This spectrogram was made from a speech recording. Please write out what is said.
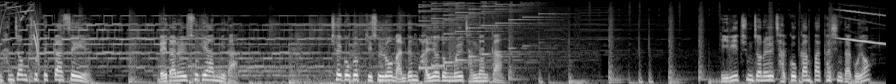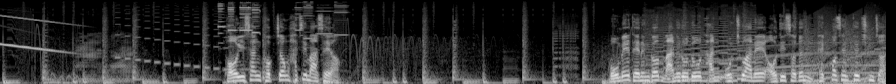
한정 기특가 세일. 메달을 소개합니다. 최고급 기술로 만든 반려동물 장난감. 비리 충전을 자꾸 깜빡하신다고요? 더 이상 걱정하지 마세요. 몸에 대는 것만으로도 단 5초 안에 어디서든 100% 충전.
